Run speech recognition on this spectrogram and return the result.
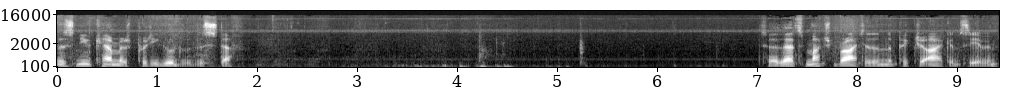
this new camera is pretty good with this stuff. So that's much brighter than the picture I can see of him.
